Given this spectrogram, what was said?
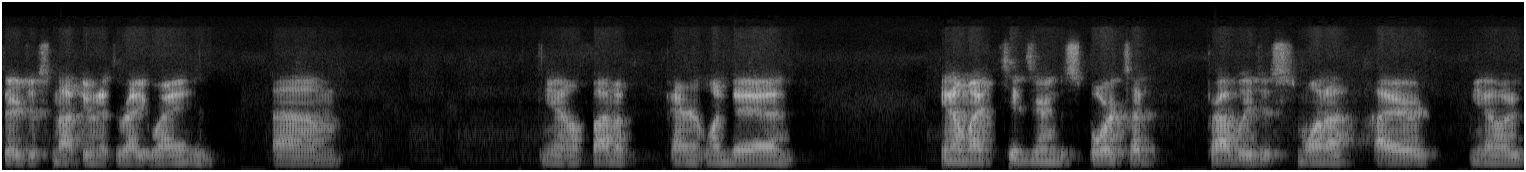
they're just not doing it the right way. And, um, you know, if I'm a parent one day and, you know, my kids are into sports, I'd probably just want to hire, you know, a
